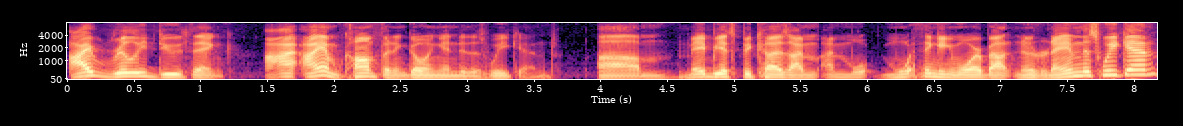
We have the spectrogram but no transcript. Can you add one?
I really do think I, I am confident going into this weekend. Um, maybe it's because I'm I'm more, more thinking more about Notre Dame this weekend.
